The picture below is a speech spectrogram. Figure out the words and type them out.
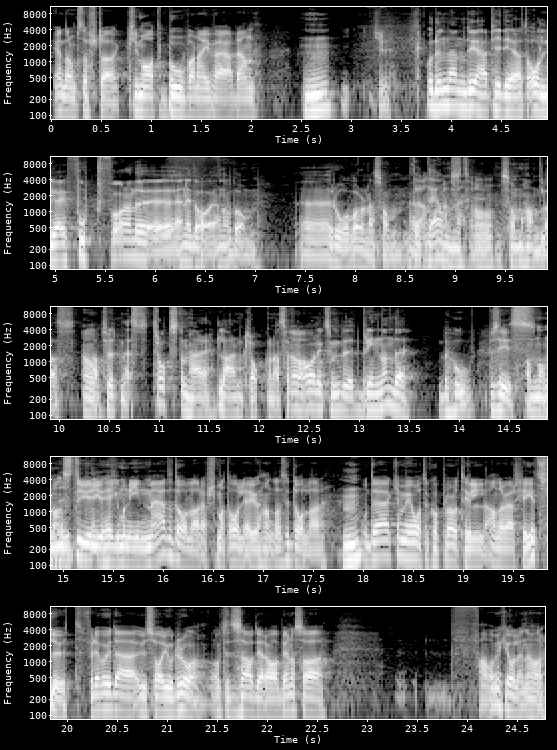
en av de största klimatbovarna i världen. Mm. Och du nämnde ju här tidigare att olja är fortfarande än idag en av de eh, råvarorna som, Den den, mest, ja. som handlas Ja. absolut mest. Trots de här larmklockorna. Så vi Ja. har liksom ett brinnande behov. Precis, man styr ju teknik. hegemonin med dollar eftersom att olja ju handlas i dollar. Mm. Och där kan vi återkoppla till andra världskrigets slut. För det var ju det USA gjorde då. Åkte till Saudiarabien och sa Fan vad mycket olja ni har.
